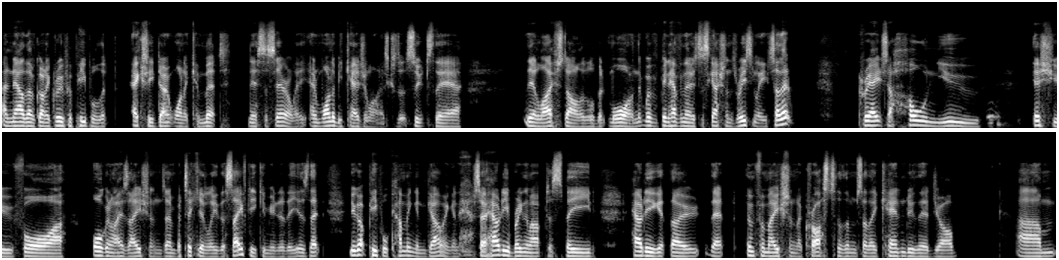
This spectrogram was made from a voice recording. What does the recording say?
and now they've got a group of people that actually don't want to commit necessarily and want to be casualized because it suits their their lifestyle a little bit more. And we've been having those discussions recently. So that creates a whole new issue for organizations and particularly the safety community is that you've got people coming and going. And so how do you bring them up to speed how do you get though that information across to them so they can do their job? Um,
